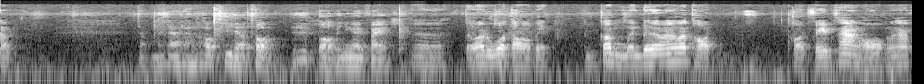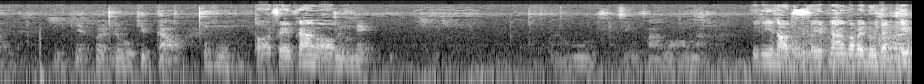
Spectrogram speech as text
ครับจับไม่ได้แล้วรอบที่แล้วถอดต่อยังไงไปเออแต่ว่ารู้ว่าต่อเบ็ดก็เหมือนเดิมนะก็ถอด ถอดเฟรมข้างออกนะครับ เกียดเปิดดูคลิปเก่าถอดเฟรมข้างออกปืนเน็ตอ้าวเสียงฟ้าร้องอะวิธีถอดเฟรมข้างก็ไปดูจากคลิป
